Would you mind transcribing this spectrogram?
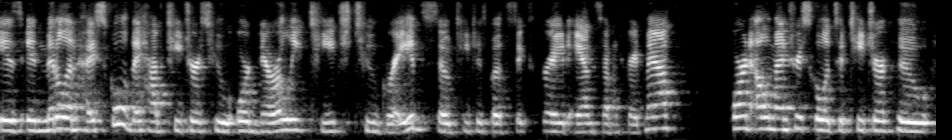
is in middle and high school, they have teachers who ordinarily teach two grades, so teaches both sixth grade and seventh grade math. Or in elementary school, it's a teacher who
